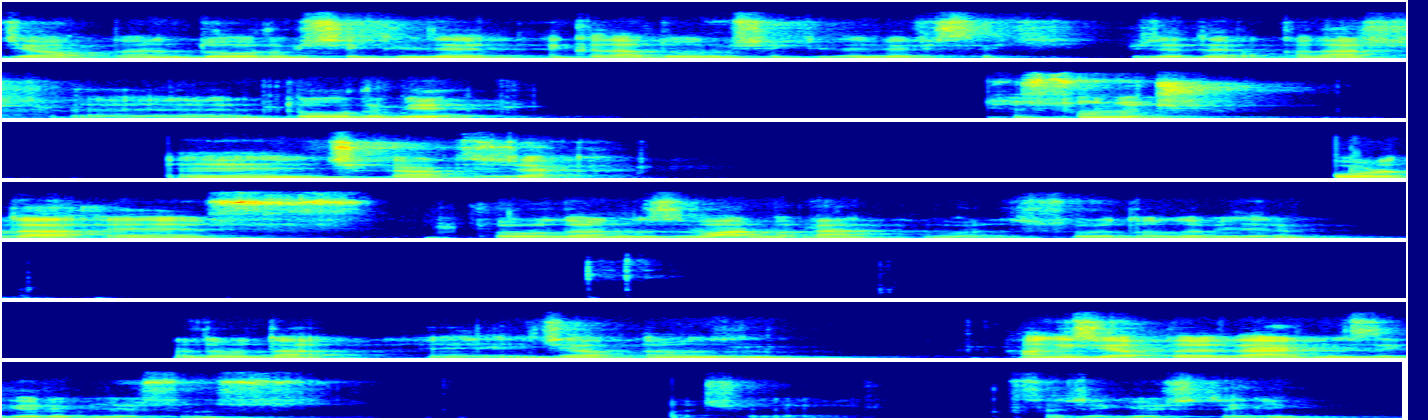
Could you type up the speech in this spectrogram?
cevaplarını doğru bir şekilde ne kadar doğru bir şekilde verirsek bize de o kadar e, doğru bir sonuç e, çıkartacak. Orada e, sorularınız var mı? Ben bu arada soru da alabilirim. Burada burada e, cevaplarınızın hangi cevapları verdiğinizi görebiliyorsunuz. Şöyle kısaca göstereyim.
